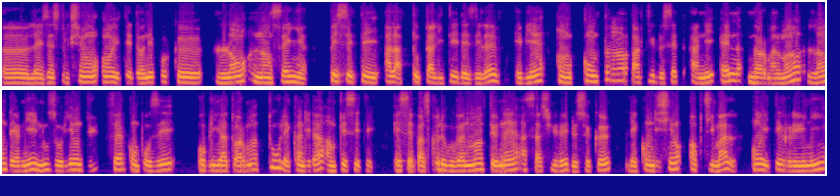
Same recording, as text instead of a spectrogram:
Euh, les instructions ont été données pour que l'on enseigne PCT à la totalité des élèves, eh bien, en comptant à partir de cette année N, normalement, l'an dernier, nous aurions dû faire composer obligatoirement tous les candidats en PCT. Et c'est parce que le gouvernement tenait à s'assurer de ce que les conditions optimales ont été réunies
